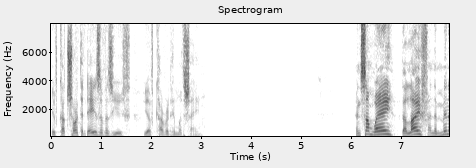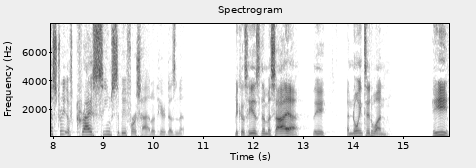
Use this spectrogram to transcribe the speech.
You have cut short the days of his youth. You have covered him with shame. In some way, the life and the ministry of Christ seems to be foreshadowed here, doesn't it? Because he is the Messiah, the anointed one. He,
